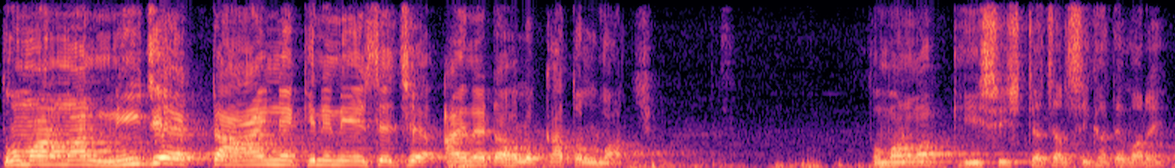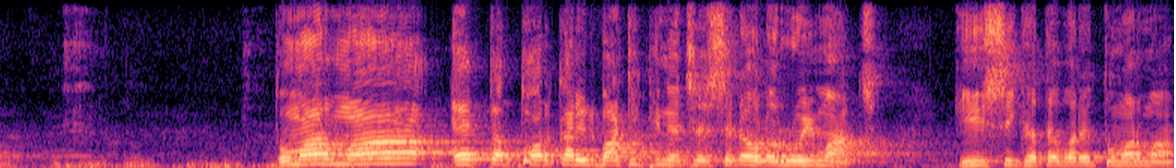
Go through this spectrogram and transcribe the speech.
তোমার মা নিজে একটা আয়নে কিনে নিয়ে এসেছে। আয়নাটা হলো কাতল মাছ। তোমার মা কি শিষ্টাচার শিখাতে পারে? তোমার মা একটা তরকারির বাটি কিনেছে, সেটা হলো রুই মাছ। কি শিখাতে পারে তোমার মা?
